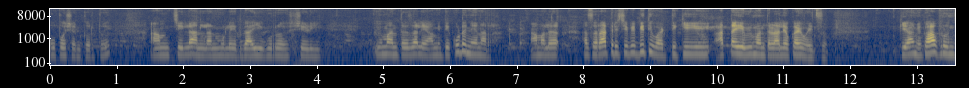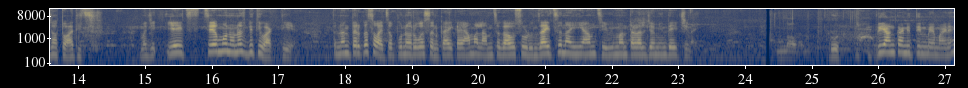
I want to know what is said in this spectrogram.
उपोषण करतो आहे आमची लहान लहान मुलं आहेत गाई गुरं शेळी. विमानतळ झाले आम्ही ते कुठं नेणार? आम्हाला असं रात्रीची बी भीती वाटते की आत्ता हे विमानतळ आल्यावर काय व्हायचं? की आम्ही घाबरून जातो आधीच. म्हणजे यायचे म्हणूनच भीती वाटते. तर नंतर कसं व्हायचं? पुनर्वसन काय काय? आम्हाला आमचं गाव सोडून जायचं नाही. आमची विमानतळाला जमीन द्यायची नाही. प्रियांका नितीन मेमाणे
